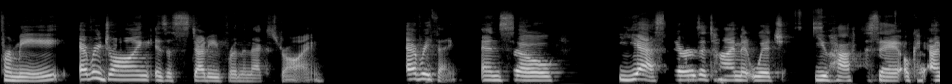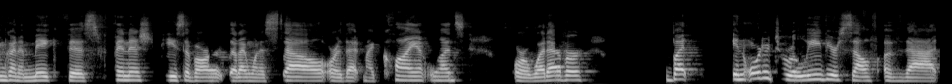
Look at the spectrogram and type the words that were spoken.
for me, every drawing is a study for the next drawing. Everything. And so, yes, there is a time at which you have to say, okay, I'm going to make this finished piece of art that I want to sell or that my client wants or whatever. But in order to relieve yourself of that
